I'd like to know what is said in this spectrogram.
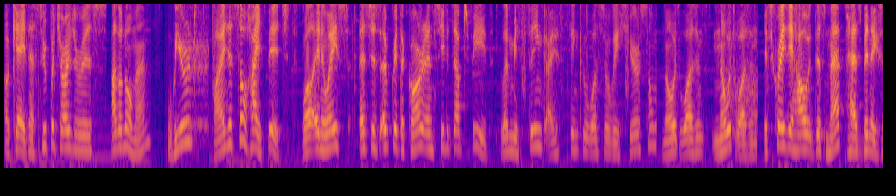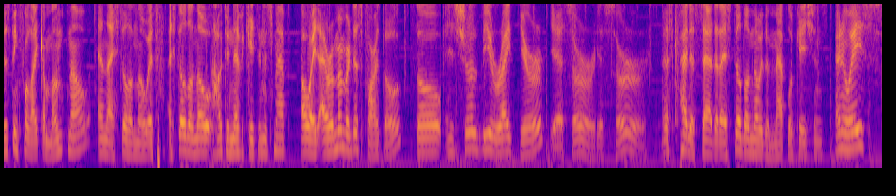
Okay, that supercharger is... I don't know man. Weird? Why is it so high pitched? Well anyways, let's just upgrade the car and see the top speed. Let me think, I think it was over here somewhere. No it wasn't, no it wasn't. It's crazy how this map has been existing for like a month now and I still don't know it. I still don't know how to navigate in this map. Oh wait, I remember this part though. So it should be right here. Yes sir, yes sir. That's kinda sad that I still don't know the map locations. Anyways,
